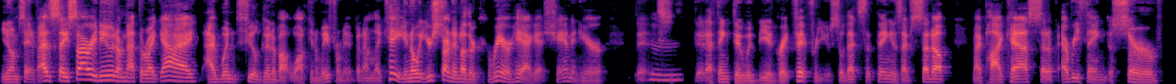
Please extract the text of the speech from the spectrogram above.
You know what I'm saying? If I say, sorry, dude, I'm not the right guy, I wouldn't feel good about walking away from it. But I'm like, hey, you know what? You're starting another career. Hey, I got Shannon here that mm-hmm. that I think that would be a great fit for you. So that's the thing is I've set up my podcast, set up everything to serve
